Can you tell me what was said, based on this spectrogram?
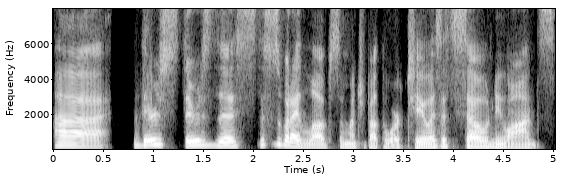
uh, there's, there's this, this is what I love so much about the work too, is it's so nuanced.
